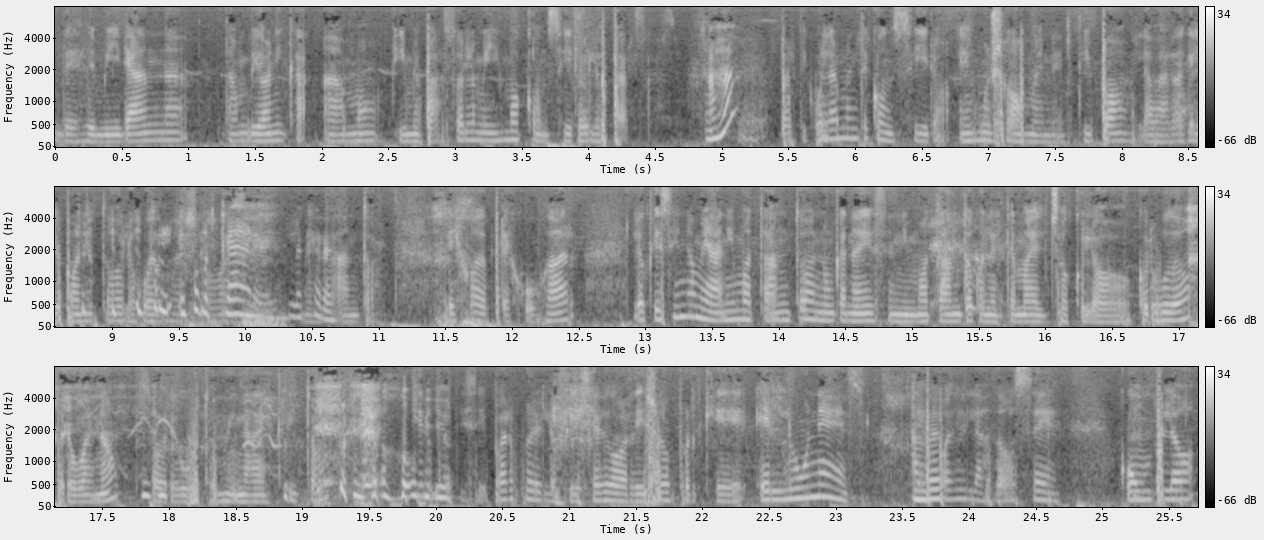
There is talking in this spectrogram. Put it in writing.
Desde Miranda, tan biónica, amo. Y me pasó lo mismo con Ciro y los persas. Ajá. Particularmente con Ciro. Es un showman, el tipo, la verdad que le pone todos los Es por- huevos. es por al la show, cara, así, es la me cara. encantó. Dejo de prejuzgar. Lo que sí no me animo tanto, nunca nadie se animó tanto con el tema del chocolo crudo, pero bueno, sobre gustos no hay nada escrito. Quiero participar por el oficial Gordillo porque el lunes, después de las 12, cumplo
